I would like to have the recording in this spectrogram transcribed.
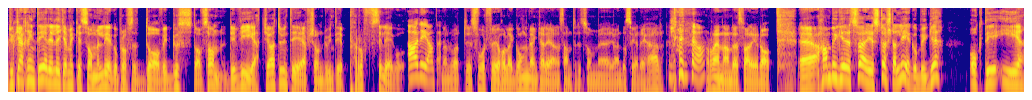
du kanske inte är det lika mycket som legoproffset David Gustafsson. Det vet jag att du inte är eftersom du inte är proffs i lego. Ja, det är jag inte. Det hade varit svårt för dig att hålla igång den karriären samtidigt som eh, jag ändå ser dig här ja. rännandes varje dag. Eh, han bygger Sveriges största legobygge och det är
